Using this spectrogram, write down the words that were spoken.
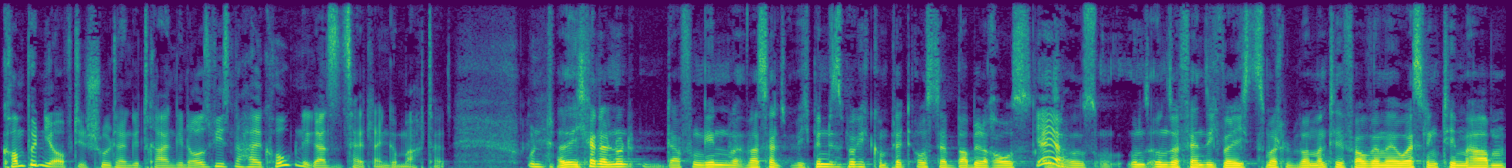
Company auf den Schultern getragen, genauso wie es ein Hulk Hogan eine ganze Zeit lang gemacht hat. Und also ich kann da nur davon gehen, was halt, ich bin jetzt wirklich komplett aus der Bubble raus, ja, also ja. aus uns, unserer Fansicht, weil ich zum Beispiel bei MannTV, wenn wir Wrestling-Themen haben,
